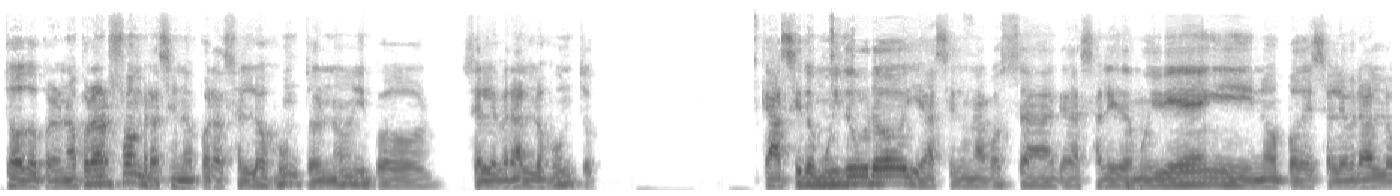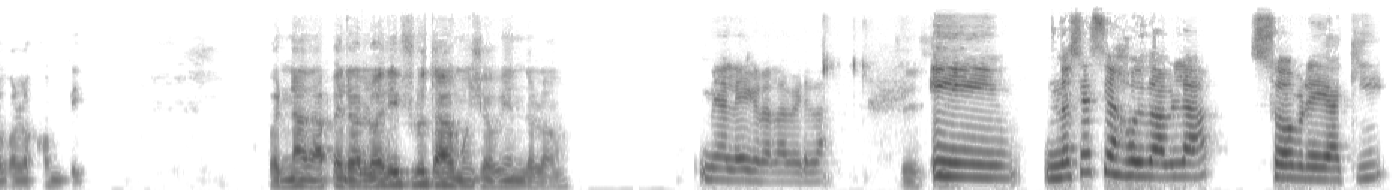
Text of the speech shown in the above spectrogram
todo, pero no por alfombra, sino por hacerlo juntos, ¿no? Y por celebrarlo juntos. Que ha sido muy duro y ha sido una cosa que ha salido muy bien y no podéis celebrarlo con los compis. Pues nada, pero lo he disfrutado mucho viéndolo. Me alegra, la verdad. Y no sé si has oído hablar sobre aquí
